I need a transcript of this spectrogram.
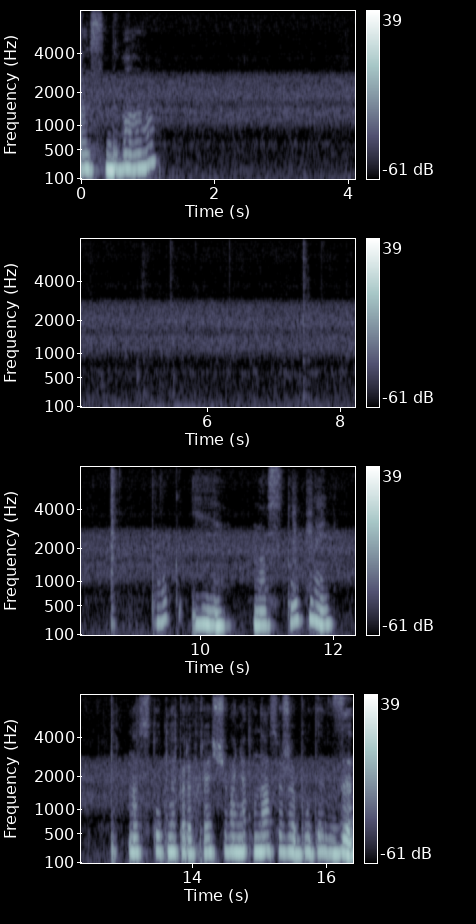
нас два. Так, і наступний, наступне перехрещування у нас вже буде з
